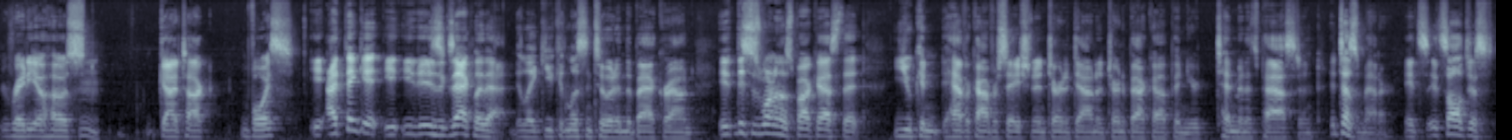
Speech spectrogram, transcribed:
radio host, guy talk voice. I- I think it, it, it is exactly that. Like you can listen to it in the background. It, this is one of those podcasts that you can have a conversation and turn it down and turn it back up, and you're ten minutes past, and it doesn't matter. It's it's all just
